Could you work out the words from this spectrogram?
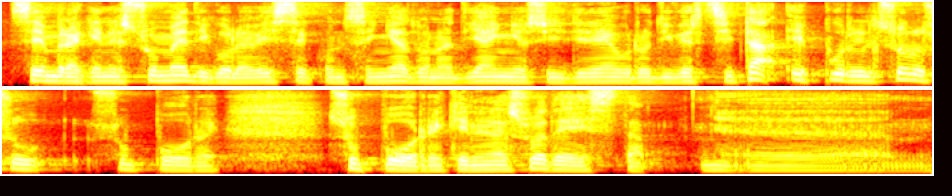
Sembra che nessun medico le avesse consegnato una diagnosi di neurodiversità, eppure il solo su, supporre, supporre, che nella sua testa eh,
